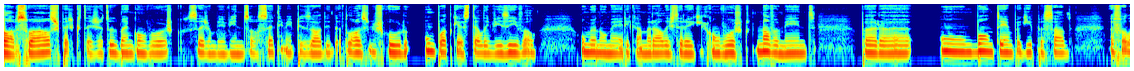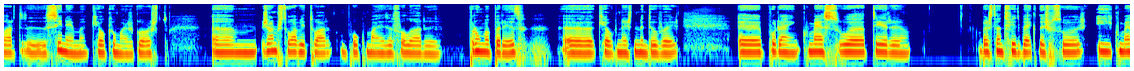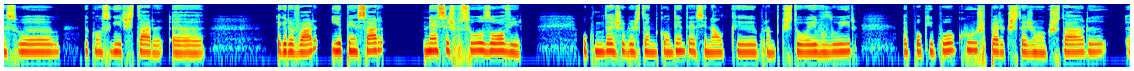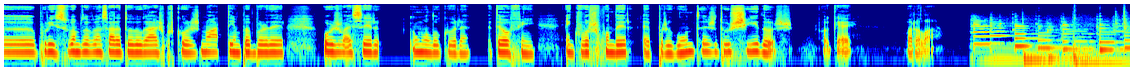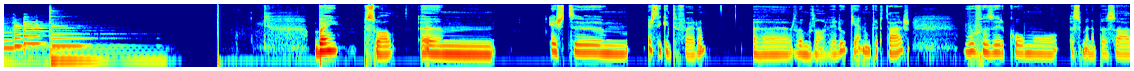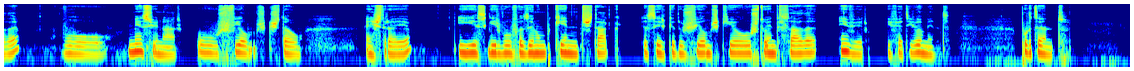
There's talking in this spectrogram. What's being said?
Olá pessoal, espero que esteja tudo bem convosco. Sejam bem-vindos ao sétimo episódio de Aplausos no Escuro, um podcast televisível. O meu nome é Erika Amaral e estarei aqui convosco novamente para um bom tempo aqui passado a falar de cinema, que é o que eu mais gosto. Um, já me estou a habituar um pouco mais a falar uh, para uma parede, uh, que é o que neste momento eu vejo. Uh, porém, começo a ter bastante feedback das pessoas e começo a, a conseguir estar a, a gravar e a pensar nessas pessoas a ouvir. O que me deixa bastante contente é sinal que, pronto, que estou a evoluir a pouco e pouco. Espero que estejam a gostar. Uh, por isso, vamos avançar a todo o gás, porque hoje não há tempo a perder. Hoje vai ser uma loucura até ao fim, em que vou responder a perguntas dos seguidores. Ok? Bora lá. Bem, pessoal, um, este, esta quinta-feira uh, vamos lá ver o que há no cartaz. Vou fazer como a semana passada, vou mencionar os filmes que estão em estreia e a seguir vou fazer um pequeno destaque acerca dos filmes que eu estou interessada em ver, efetivamente. Portanto,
